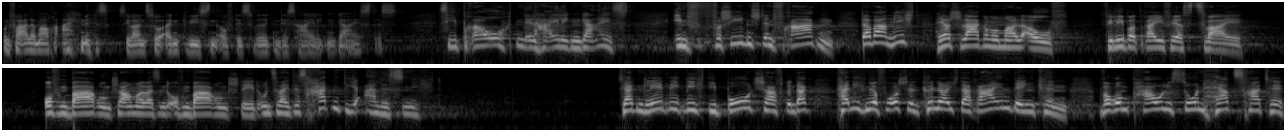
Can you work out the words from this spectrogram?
Und vor allem auch eines, sie waren so angewiesen auf das Wirken des Heiligen Geistes. Sie brauchten den Heiligen Geist in verschiedensten Fragen. Da war nicht, Herr, schlagen wir mal auf, Philipper 3, Vers 2, Offenbarung, schau mal, was in der Offenbarung steht und so weiter. Das hatten die alles nicht. Sie hatten lediglich die Botschaft und da kann ich mir vorstellen, könnt ihr euch da reindenken, warum Paulus so ein Herz hatte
